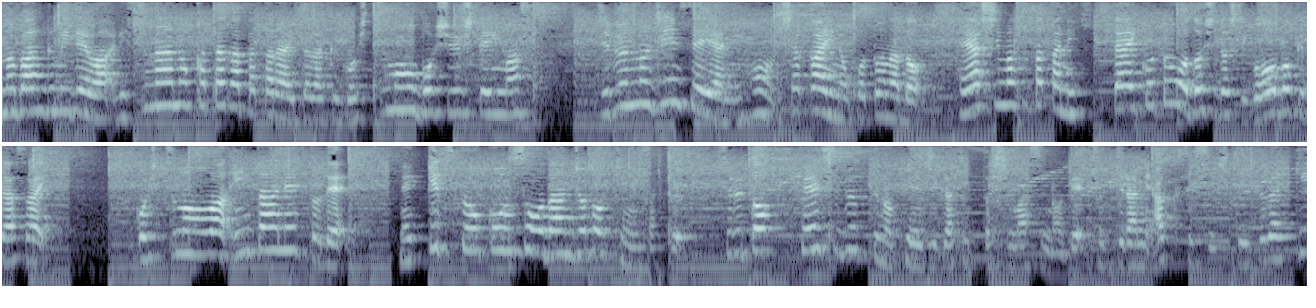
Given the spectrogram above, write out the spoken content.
この番組ではリスナーの方々からいただくご質問を募集しています。自分の人生や日本社会のことなど林正孝に聞きたいことをどしどしご応募ください。ご質問はインターネットで熱血闘魂相談所と検索。すると Facebook のページがヒットしますのでそちらにアクセスしていただき、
